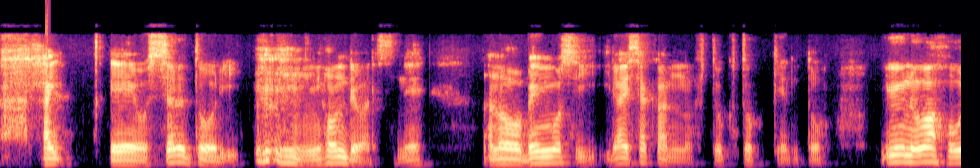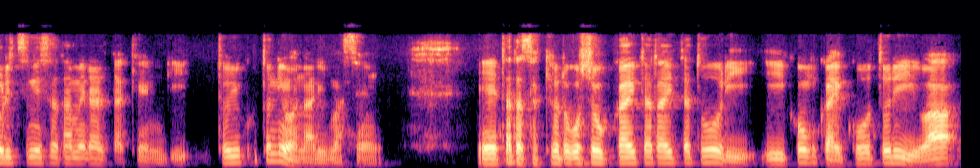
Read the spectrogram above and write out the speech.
はい、えー、おっしゃる通り、日本ではですね、あの弁護士、依頼者間の秘匿特権というのは法律に定められた権利ということにはなりません。えー、ただ、先ほどご紹介いただいた通り、今回、コートリーは、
